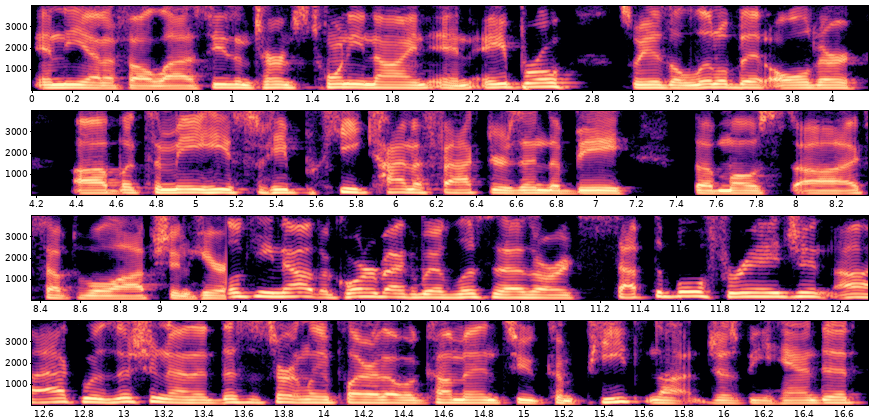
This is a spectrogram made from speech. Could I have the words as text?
in the NFL last season. Turns 29 in April, so he is a little bit older. Uh, but to me, he's he he kind of factors in to be the most uh, acceptable option here. Looking now at the quarterback that we have listed as our acceptable free agent uh, acquisition, and this is certainly a player that would come in to compete, not just be handed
